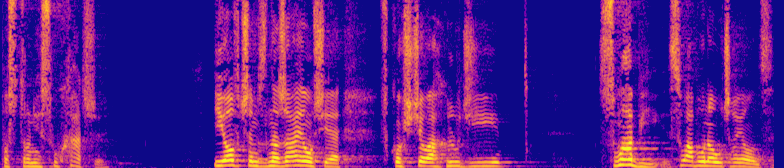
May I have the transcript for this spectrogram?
po stronie słuchaczy. I owszem, znarzają się w kościołach ludzi słabi, słabo nauczający.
